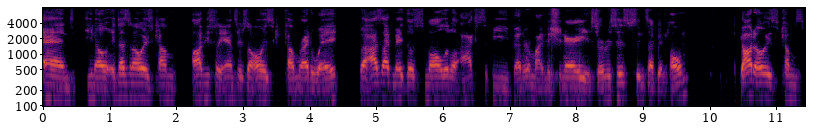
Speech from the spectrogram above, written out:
and you know, it doesn't always come. Obviously, answers don't always come right away. But as I've made those small little acts to be better in my missionary services since I've been home, God always comes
